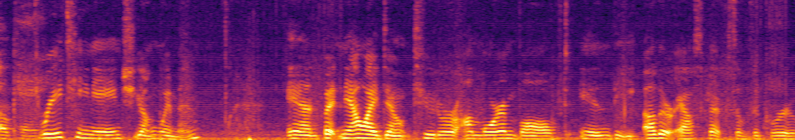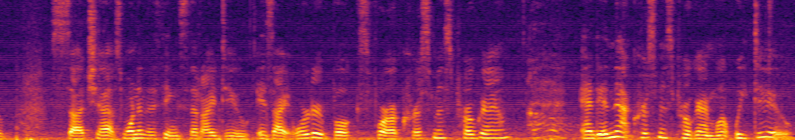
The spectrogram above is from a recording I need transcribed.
Okay. three teenage young women. And but now I don't tutor. I'm more involved in the other aspects of the group, such as one of the things that I do is I order books for our Christmas program. oh, And in that Christmas program, what we do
